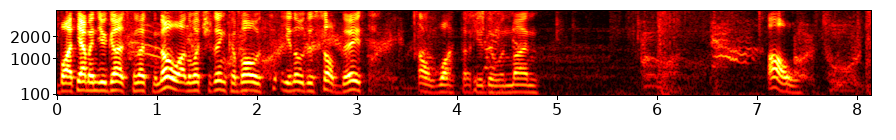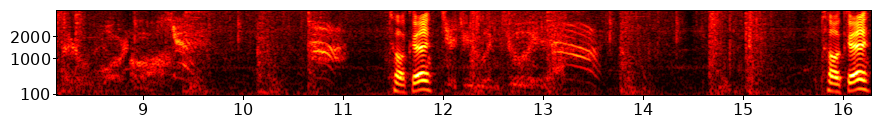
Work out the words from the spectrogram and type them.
But yeah, man, you guys can let me know on what you think about, you know, this update. Oh, what are you doing, man? Oh. Okay. Okay.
